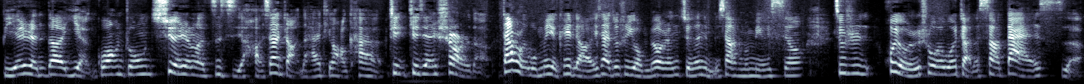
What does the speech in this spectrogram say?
别人的眼光中确认了自己好像长得还挺好看这这件事儿的。待会儿我们也可以聊一下，就是有没有人觉得你们像什么明星？就是会有人说我长得像大 S，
